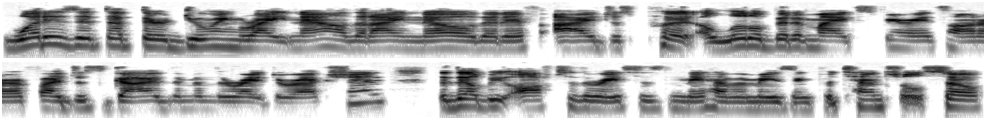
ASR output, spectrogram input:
what is it that they're doing right now that I know that if I just put a little bit of my experience on, or if I just guide them in the right direction, that they'll be off to the races and they have amazing potential. So,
